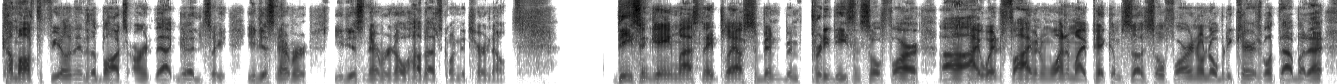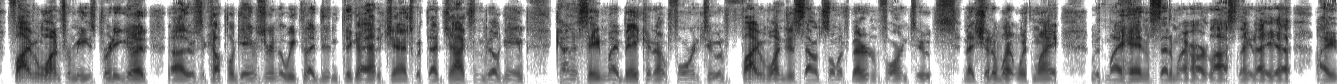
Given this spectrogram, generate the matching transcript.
come off the field and into the box aren't that good, so you, you just never you just never know how that's going to turn out decent game last night. Playoffs have been been pretty decent so far. Uh, I went five and one in my pick'em so so far. I know nobody cares about that, but uh, five and one for me is pretty good. Uh, there's a couple of games during the week that I didn't think I had a chance with. That Jacksonville game kind of saved my bacon. Of four and two, and five and one just sounds so much better than four and two. And I should have went with my with my head instead of my heart last night. I uh, I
